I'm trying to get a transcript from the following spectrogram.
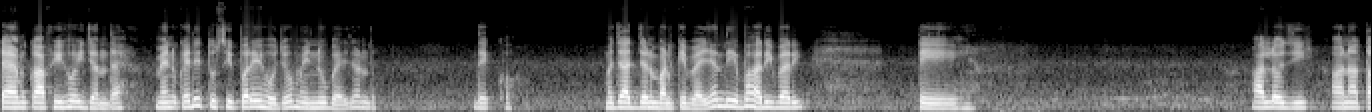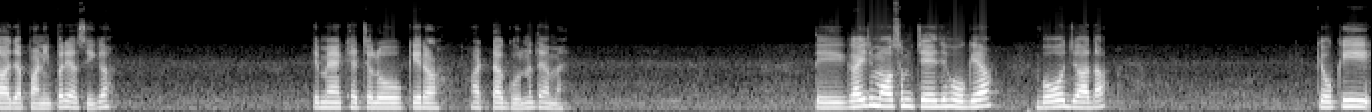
ਟਾਈਮ ਕਾਫੀ ਹੋਈ ਜਾਂਦਾ ਮੈਨੂੰ ਕਹਿੰਦੀ, ਤੁਸੀਂ ਪਰੇ ਹੋ ਜਾਓ, ਮੈਨੂੰ ਬਹਿ ਜਾਣ ਦਿਓ। ਦੇਖੋ, ਮਜਾਜਣ ਬਣ ਕੇ ਬਹਿ ਜਾਂਦੀ ਹੈ ਬਾਰੀ ਬਾਰੀ। ਤੇ ਆ ਲੋ ਜੀ ਆ ਨਾ ਤਾਜ਼ਾ ਪਾਣੀ ਭਰਿਆ ਸੀਗਾ। ਤੇ ਮੈਂ ਆਖਿਆ ਚਲੋ ਕੇਰਾ ਆਟਾ ਗੁੰਨ ਦਿਆਂ ਮੈਂ? ਤੇ ਗਾਈਜ਼ ਮੌਸਮ ਚੇਂਜ ਹੋ ਗਿਆ ਬਹੁਤ ਜ਼ਿਆਦਾ, ਕਿਉਂਕਿ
